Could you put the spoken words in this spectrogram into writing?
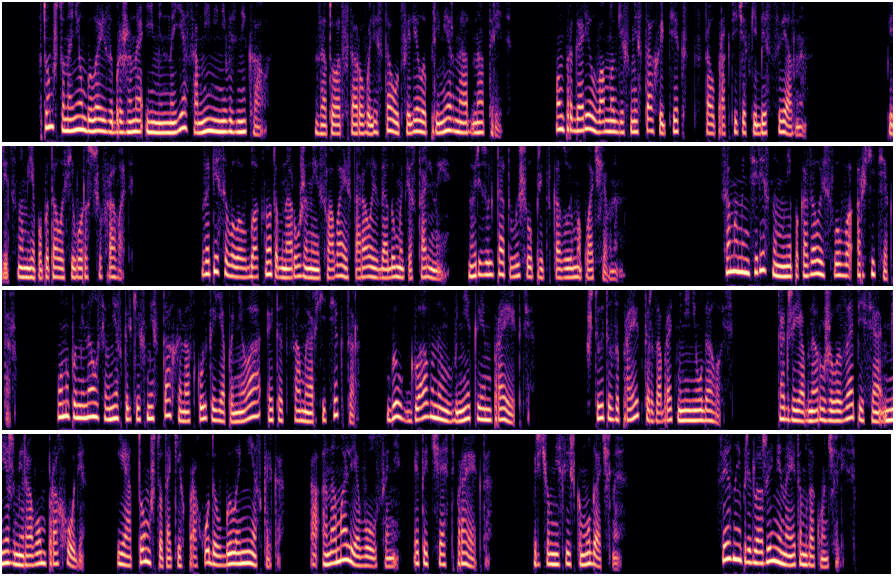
В том, что на нем была изображена именно я, сомнений не возникало. Зато от второго листа уцелела примерно одна треть. Он прогорел во многих местах, и текст стал практически бессвязным. Перед сном я попыталась его расшифровать. Записывала в блокнот обнаруженные слова и старалась додумать остальные, но результат вышел предсказуемо плачевным. Самым интересным мне показалось слово «архитектор». Он упоминался в нескольких местах, и, насколько я поняла, этот самый архитектор был главным в некоем проекте. Что это за проект, разобрать мне не удалось. Также я обнаружила запись о межмировом проходе и о том, что таких проходов было несколько, а аномалия в Олсоне — это часть проекта, причем не слишком удачная. Связанные предложения на этом закончились.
